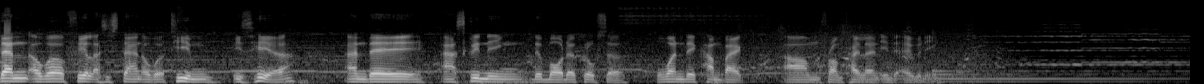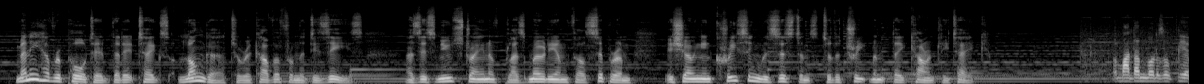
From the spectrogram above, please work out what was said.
Then our field assistant, our team is here and they are screening the border crosser when they come back um, from Thailand in the evening. Many have reported that it takes longer to recover from the disease, as this new strain of Plasmodium falciparum is showing increasing resistance to the treatment they currently take. បានតាមសុខភាព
